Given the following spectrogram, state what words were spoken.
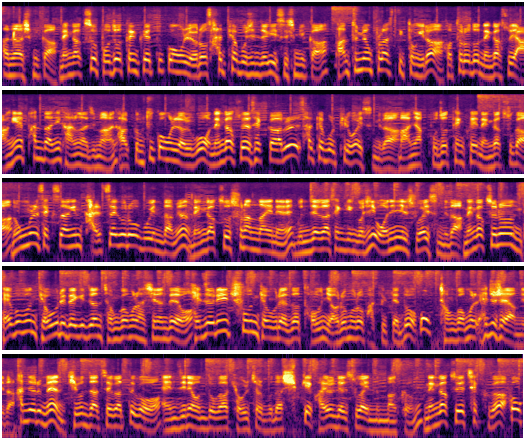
안녕하십니까? 냉각수 보조 탱크의 뚜껑을 열어 살펴보신 적이 있으십니까? 반투명 플라스틱 통이라 겉으로도 냉각수 양의 판단이 가능하지만 가끔 뚜껑을 열고 냉각수의 색깔을 살펴볼 필요가 있습니다. 만약 보조 탱크의 냉각수가 녹물 색상인 갈색으로 보인다면 냉각수 순환 라인에 문제가 생긴 것이 원인일 수가 있습니다. 냉각수는 대부분 겨울이 되기 전 점검을 하시는데요. 계절이 추운 겨울에서 더운 여름으로 바뀔 때도 꼭 점검을 해주셔야 합니다. 한여름엔 기온 자체가 뜨거워 엔진의 온도가 겨울철보다 쉽게 과열될 수가 있는 만큼 냉각수의 체크가 꼭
